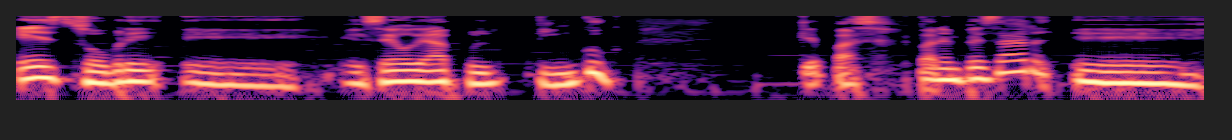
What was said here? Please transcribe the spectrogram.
Es sobre eh, el CEO de Apple, Tim Cook. ¿Qué pasa? Para empezar, eh,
